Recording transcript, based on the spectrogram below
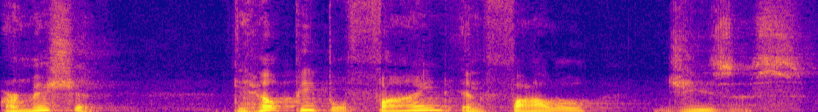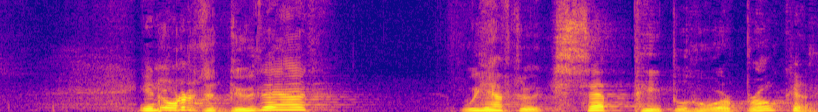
our mission, to help people find and follow Jesus. In order to do that, we have to accept people who are broken.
